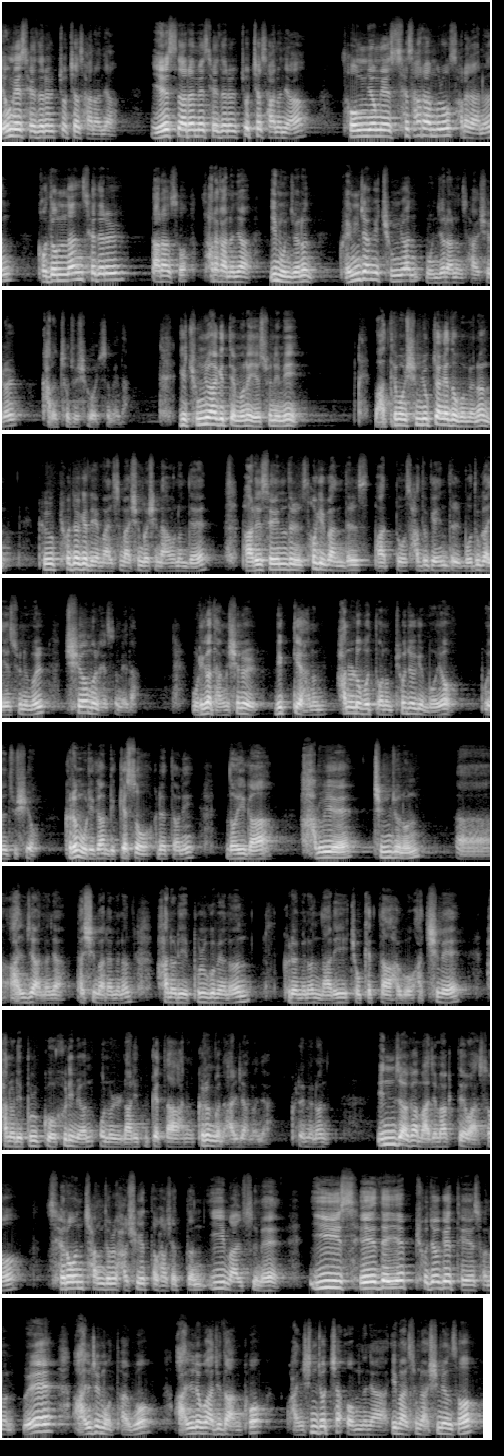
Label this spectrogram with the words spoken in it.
영의 세대를 쫓아 사느냐 옛 사람의 세대를 쫓아 사느냐 성령의 새 사람으로 살아가는 거듭난 세대를 따라서 살아가느냐 이 문제는 굉장히 중요한 문제라는 사실을 가르쳐 주시고 있습니다. 이게 중요하기 때문에 예수님이 마태복음 16장에도 보면은 그 표적에 대해 말씀하신 것이 나오는데 바리새인들, 서기관들, 또 사두개인들 모두가 예수님을 시험을 했습니다. 우리가 당신을 믿게 하는 하늘로부터 오는 표적이 뭐요? 보여주시오. 그럼 우리가 믿겠소. 그랬더니 너희가 하루의 징조는 어, 알지 않느냐. 다시 말하면은 하늘이 붉으면은 그러면은 날이 좋겠다 하고 아침에 하늘이 붉고 흐리면 오늘 날이 굳겠다 하는 그런 건 알지 않느냐. 그러면은 인자가 마지막 때 와서 새로운 창조를 하시겠다고 하셨던 이 말씀에 이 세대의 표적에 대해서는 왜 알지 못하고 알려고 하지도 않고 관심조차 없느냐 이 말씀을 하시면서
